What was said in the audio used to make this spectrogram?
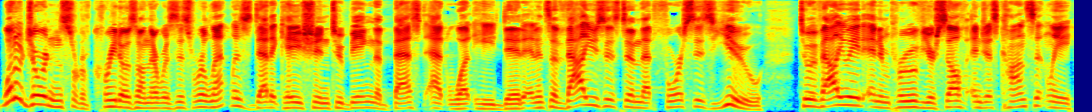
one of Jordan's sort of credos on there was this relentless dedication to being the best at what he did. And it's a value system that forces you to evaluate and improve yourself and just constantly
